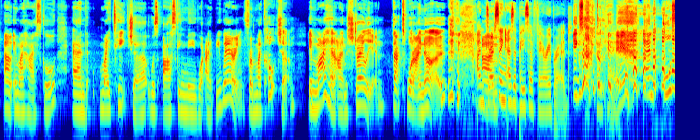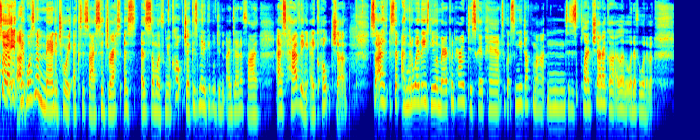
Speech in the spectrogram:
um, in my high school. And my teacher was asking me what I'd be wearing from my culture. In my head, I'm Australian. That's what I know. I'm um, dressing as a piece of fairy bread. exactly. Okay. and also, it, it wasn't a mandatory exercise to dress as, as somewhere from your culture because many people didn't identify as having a culture. So I said, I'm going to wear these new American Apparel disco pants. I've got some new Doc Martens. There's this plaid shirt I got. I love it, whatever, whatever.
